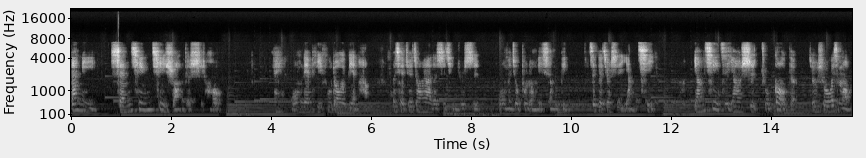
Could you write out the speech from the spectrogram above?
当你神清气爽的时候，哎，我们连皮肤都会变好，而且最重要的事情就是我们就不容易生病。这个就是阳气，阳气只要是足够的。就是说，为什么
